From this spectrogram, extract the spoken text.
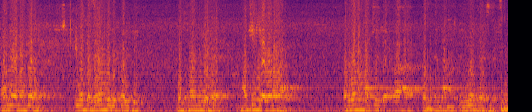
ನಾನು ಏನಂದ್ರೆ ಇವತ್ತು ದೇವರ ಖರೀದಿ ಬಸ್ ಸ್ಟ್ಯಾಂಡ್ಗೆ ಮಾಚಿದೇವರ ಪರ್ವಣ ಮಾಚಿದೇವರ ಬಸ್ ನಿಲ್ದಾಣ ಅಂತ ಇವತ್ತು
